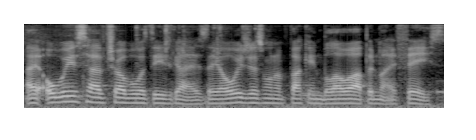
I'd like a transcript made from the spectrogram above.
I always have trouble with these guys. They always just want to fucking blow up in my face.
